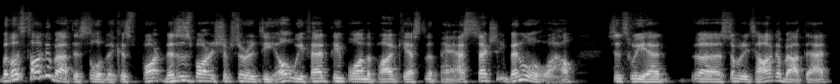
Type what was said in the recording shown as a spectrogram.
but let's talk about this a little bit because part, business partnerships are a deal. We've had people on the podcast in the past. It's actually been a little while since we had uh, somebody talk about that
